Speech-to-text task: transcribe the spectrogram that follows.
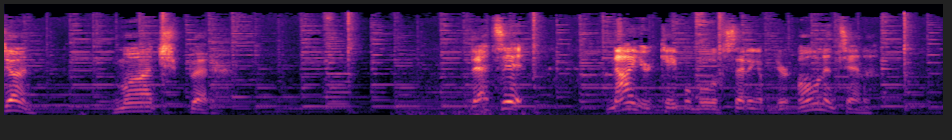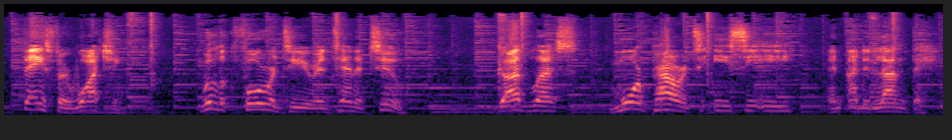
Done. Much better. That's it. Now you're capable of setting up your own antenna. Thanks for watching. We'll look forward to your antenna too. God bless, more power to ECE, and adelante.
